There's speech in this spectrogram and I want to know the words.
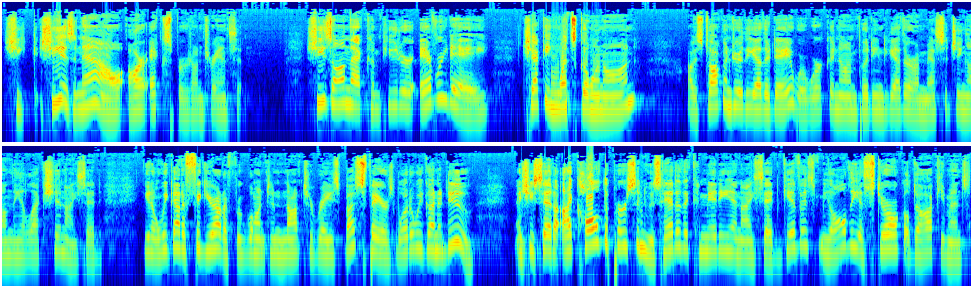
She she is now our expert on transit. She's on that computer every day, checking what's going on I was talking to her the other day. We're working on putting together a messaging on the election. I said, you know, we got to figure out if we want to not to raise bus fares, what are we going to do? And she said, I called the person who's head of the committee and I said, give us me all the historical documents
